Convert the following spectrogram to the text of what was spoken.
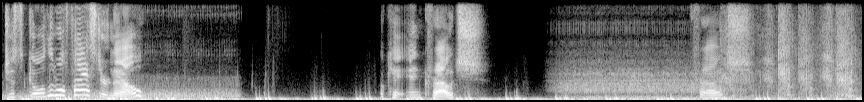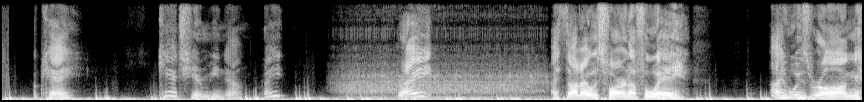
just go a little faster now. Okay, and crouch. Crouch. Okay. Can't hear me now, right? Right? I thought I was far enough away. I was wrong.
